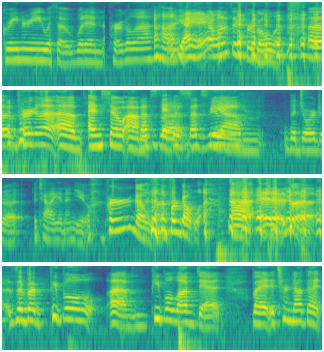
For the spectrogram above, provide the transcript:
greenery with a wooden pergola. Uh-huh. thing. Yeah, yeah, yeah. I want to say pergola, uh, pergola, um, and so um, That's the was that's really the um the Georgia Italian and you. pergola. Pergola. uh, it is. Uh, so, but people, um, people loved it. But it turned out that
